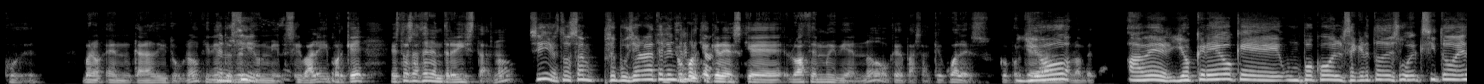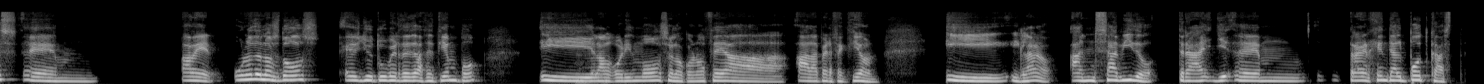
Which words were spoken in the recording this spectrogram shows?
Joder. Bueno, en canal de YouTube, ¿no? En sí, 521.000, sí, ¿vale? ¿Y por qué? Estos hacen entrevistas, ¿no? sí, estos se, han- se pusieron a hacer ¿Y tú por qué crees que lo hacen muy bien, ¿no? ¿O qué pasa? ¿Qué, ¿Cuál es? ¿Por qué han- lo Yo, han a ver, yo creo que un poco el secreto de su éxito es, eh, a ver, uno de los dos es youtuber desde hace tiempo y el algoritmo se lo conoce a, a la perfección. Y, y claro, han sabido traer, em, traer gente al podcast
